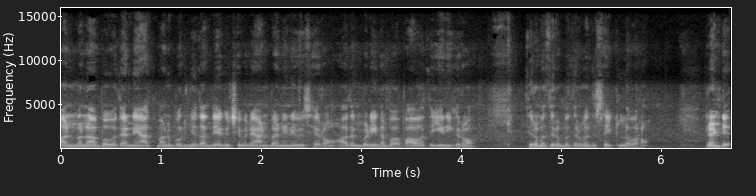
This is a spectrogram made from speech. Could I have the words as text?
மன்மனா பவ தன்னை ஆத்மானு புரிஞ்சு தந்தையாக சிவனை அன்பா நினைவு செய்கிறோம் அதன்படி நம்ம பாவத்தை எரிக்கிறோம். திரும்ப திரும்ப திரும்ப இந்த சைக்கிளில் வரோம். ரெண்டு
